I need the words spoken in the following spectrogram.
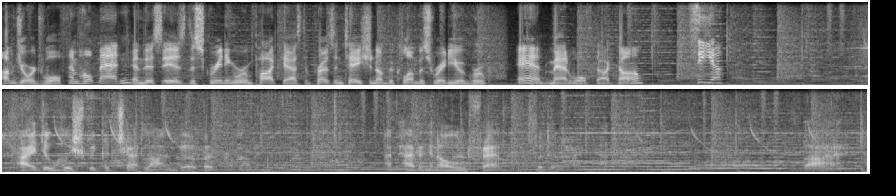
I'm George Wolf. I'm Hope Madden. And this is the Screening Room Podcast, a presentation of the Columbus Radio Group and maddwolf.com. See ya. I do wish we could chat longer, but I'm having an old friend for dinner. Bye.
